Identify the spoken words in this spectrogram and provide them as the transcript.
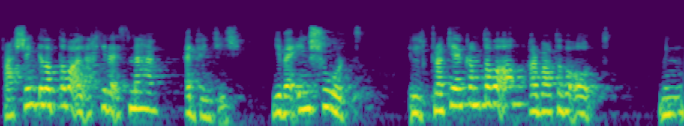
فعشان كده الطبقة الأخيرة اسمها adventitia يبقى in short ال trachea كام طبقة؟ أربع طبقات. من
